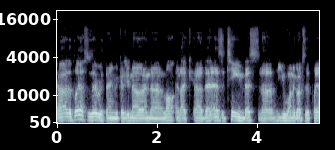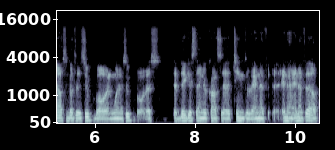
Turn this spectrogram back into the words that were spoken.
Uh, the playoffs is everything because you know, and the long, like uh, that, as a team, that's uh, you want to go to the playoffs and go to the Super Bowl and win a Super Bowl. That's the biggest thing across the teams of the NFL. In the NFL.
